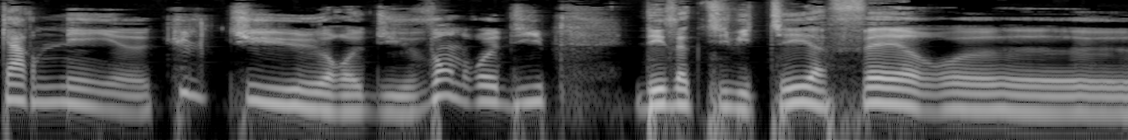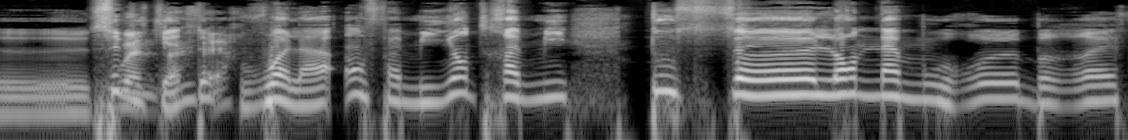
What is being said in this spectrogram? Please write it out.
carnets culture du vendredi, des activités à faire ce week-end. Voilà, en famille, entre amis, tout seul, en amoureux. Bref,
